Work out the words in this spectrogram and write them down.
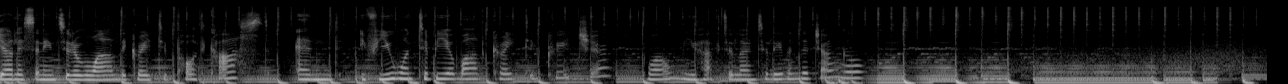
You're listening to the Wildly Creative podcast, and if you want to be a wild creative creature, well, you have to learn to live in the jungle.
